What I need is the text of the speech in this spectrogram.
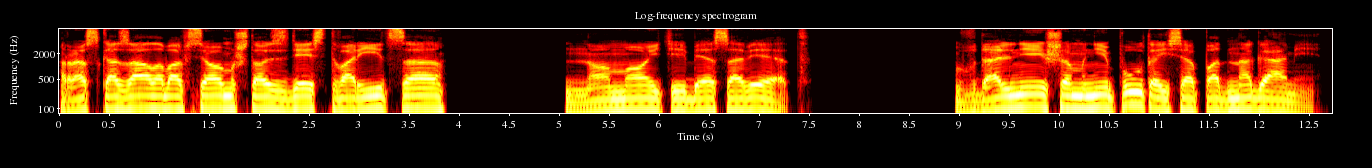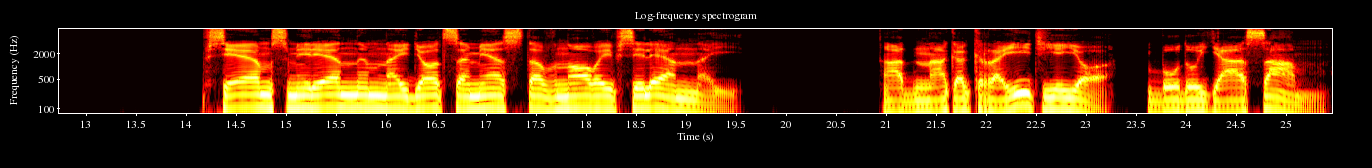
рассказал обо всем, что здесь творится, но мой тебе совет. В дальнейшем не путайся под ногами. Всем смиренным найдется место в новой вселенной. Однако кроить ее буду я сам.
